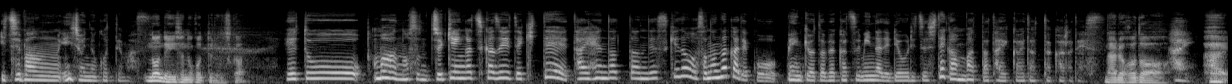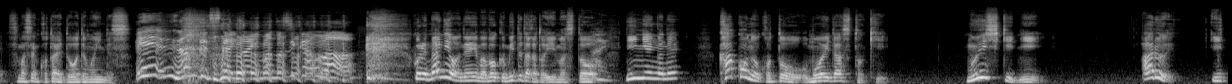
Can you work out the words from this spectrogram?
一番印象に残ってます。なんで印象に残ってるんですか？えっ、と、まあ、あの、その受験が近づいてきて大変だったんですけど、その中でこう、勉強と部活みんなで両立して頑張った大会だったからです。なるほど。はいはい。すいません。答えどうでもいいんです。えー、なんですか、今の時間は？これ何をね、今僕見てたかと言いますと、はい人間がね、過去のことを思い出すとき、無意識に、ある一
